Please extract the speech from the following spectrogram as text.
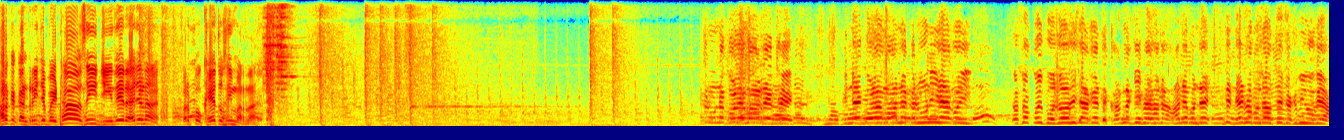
ਹਰ ਇੱਕ ਕੰਟਰੀ 'ਚ ਬੈਠਾ ਅਸੀਂ ਜੀਂਦੇ ਰਹਿ ਜਾਣਾ ਪਰ ਭੁੱਖੇ ਤੁਸੀਂ ਮਰਨਾ ਕਾਨੂੰਨ ਨੇ ਗੋਲੇ ਮਾਰਨੇ ਇੱਥੇ। ਕਿੰਨੇ ਗੋਲੇ ਮਾਰਨੇ ਕਾਨੂੰਨ ਹੀ ਹੈ ਕੋਈ? ਦੱਸੋ, ਕੋਈ ਬੋਲੋ ਅਸੀਂ ਜਾ ਕੇ ਇੱਥੇ। ਖੜਨ ਕੀ ਫਾਇਦਾ? ਸਾਡਾ ਬੰਦੇ ਤੇ 150 ਬੰਦਾ ਉੱਥੇ ਜ਼ਖਮੀ ਹੋ ਗਿਆ।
